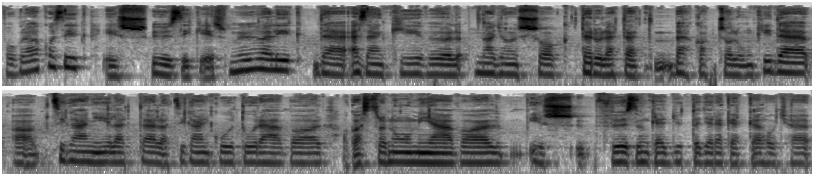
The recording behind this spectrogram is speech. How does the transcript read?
foglalkozik, és őzik és művelik, de ezen kívül nagyon sok területet bekapcsolunk ide, a cigány élettel, a cigány kultúrával, a gasztronómiával is főzünk együtt a gyerekekkel, hogyha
